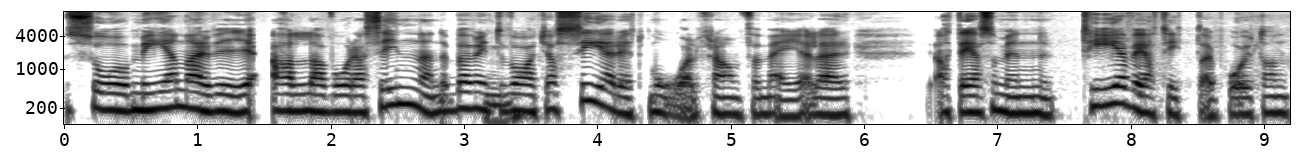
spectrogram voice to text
så menar vi alla våra sinnen. Det behöver inte vara att jag ser ett mål framför mig eller att det är som en TV jag tittar på, utan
